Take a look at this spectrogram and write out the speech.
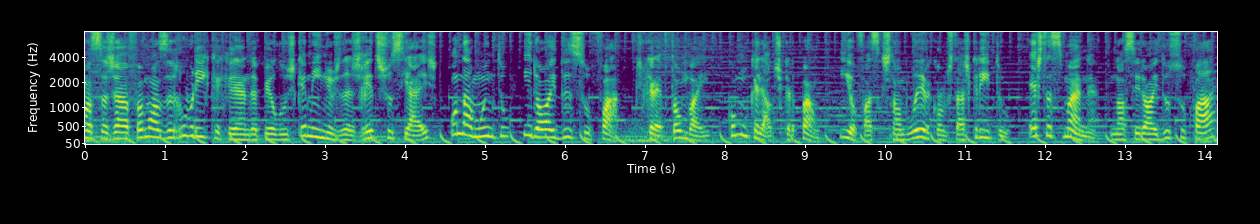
Nossa já famosa rubrica que anda pelos caminhos das redes sociais, onde há muito herói de sofá, que escreve tão bem como um calhau de escarpão. E eu faço questão de ler como está escrito. Esta semana, nosso herói do sofá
